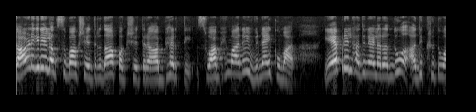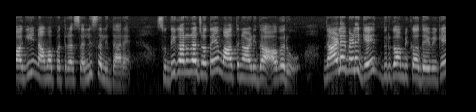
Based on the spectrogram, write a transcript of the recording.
ದಾವಣಗೆರೆ ಲೋಕಸಭಾ ಕ್ಷೇತ್ರದ ಪಕ್ಷೇತರ ಅಭ್ಯರ್ಥಿ ಸ್ವಾಭಿಮಾನಿ ವಿನಯ್ ಕುಮಾರ್ ಏಪ್ರಿಲ್ ಹದಿನೇಳರಂದು ಅಧಿಕೃತವಾಗಿ ನಾಮಪತ್ರ ಸಲ್ಲಿಸಲಿದ್ದಾರೆ. ಸುದ್ದಿಗಾರರ ಜೊತೆ ಮಾತನಾಡಿದ ಅವರು, ನಾಳೆ ಬೆಳಗ್ಗೆ ದುರ್ಗಾಂಬಿಕಾ ದೇವಿಗೆ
